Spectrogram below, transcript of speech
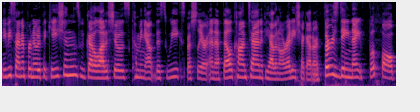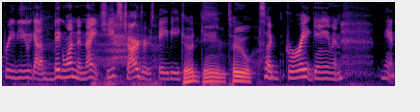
maybe sign up for notifications. We've got a lot of shows coming out this week, especially our NFL content. If you haven't already, check out our mm-hmm. Thursday night football preview. We got a big one tonight Chiefs Chargers, baby. Good game too. It's a great game and man,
